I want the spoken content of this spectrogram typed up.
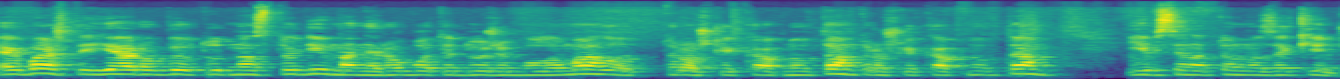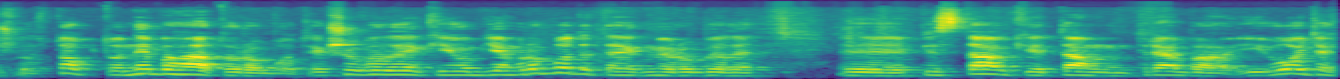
Як бачите, я робив тут на столі, в мене роботи дуже було мало, трошки капнув там, трошки капнув там, і все на тому закінчилось. Тобто небагато роботи. Якщо великий об'єм роботи, так як ми робили підставки, там треба і одяг,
